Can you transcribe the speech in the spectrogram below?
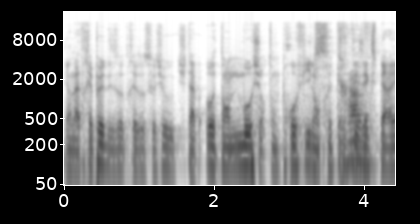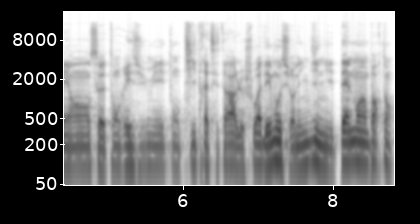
Il y en a très peu des autres réseaux sociaux où tu tapes autant de mots sur ton profil entre toutes grave. tes expériences, ton résumé, ton titre, etc. Le choix des mots sur LinkedIn, il est tellement important.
